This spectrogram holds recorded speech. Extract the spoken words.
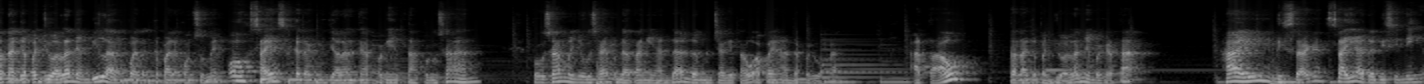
tenaga penjualan yang bilang kepada, kepada konsumen, oh saya sekedar menjalankan perintah perusahaan. Perusahaan menyuruh saya mendatangi Anda dan mencari tahu apa yang Anda perlukan. Atau tenaga penjualan yang berkata, Hai Mister, saya ada di sini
